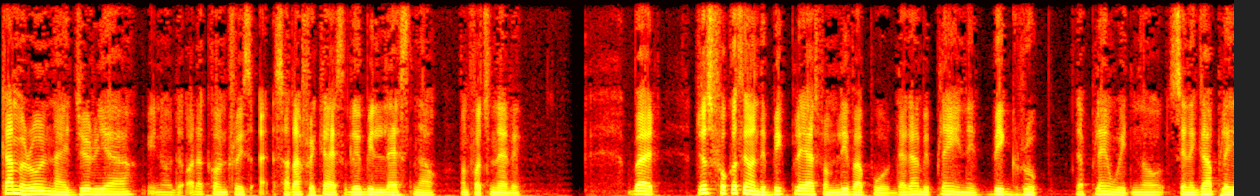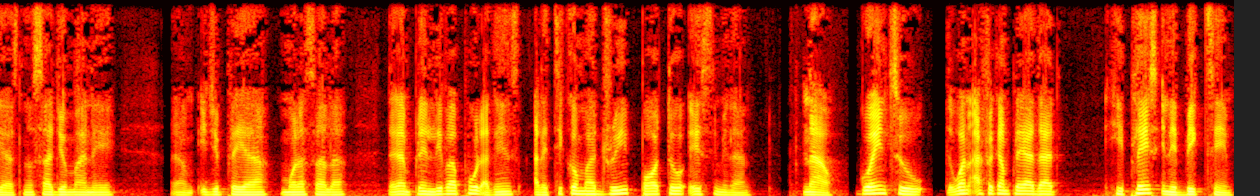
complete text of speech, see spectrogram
Cameroon, Nigeria, you know the other countries, uh, South Africa is a little bit less now, unfortunately. But just focusing on the big players from Liverpool, they're going to be playing in a big group. They're playing with you know, Senegal players, no Sadio Mane, um, Egypt player, Mola Salah. They're going to playing Liverpool against Atletico Madrid, Porto, AC Milan. Now, going to the one African player that he plays in a big team,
